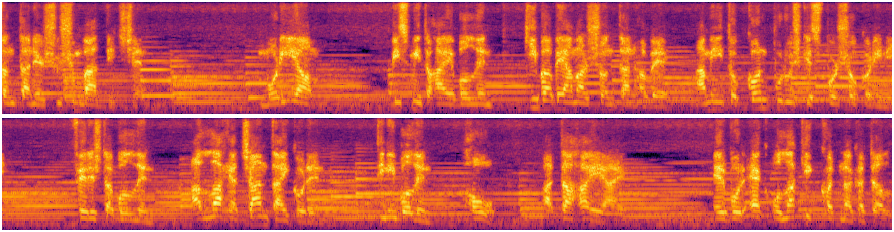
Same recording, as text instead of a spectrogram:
সন্তানের সুসংবাদ দিচ্ছেন। মরিয়ম বিস্মিত হয়ে বললেন, কীভাবে আমার সন্তান হবে? আমি তো কোন পুরুষকে স্পর্শ করিনি। ফেরেশতা বললেন, আল্লাহ চান তাই করেন। তিনি বলেন, হো, আর তাহাই আয়। এরপর এক অলৌকিক ঘটনা ঘটাল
